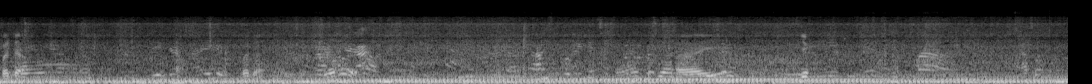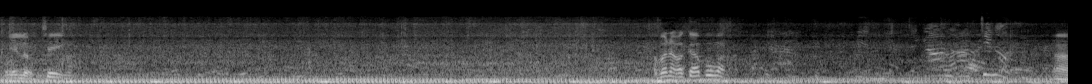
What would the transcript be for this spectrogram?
Padak Padak Hai Jom Ni loceng Abang nak makan apa bang? Tiga orang kucing tau Ha,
